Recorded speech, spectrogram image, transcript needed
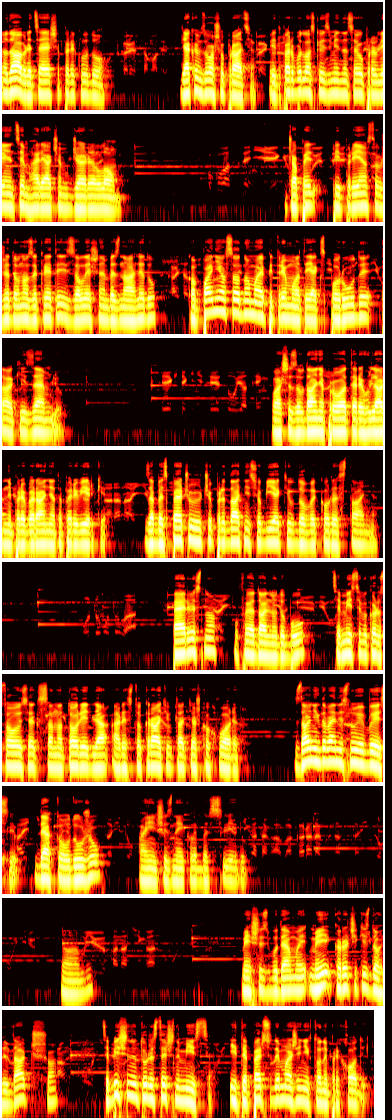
Ну добре, це я ще перекладу. Дякуємо за вашу працю. І тепер, будь ласка, візьміть на це управління цим гарячим джерелом. Хоча підприємство вже давно закрите і залишене без нагляду, компанія все одно має підтримувати як споруди, так і землю. Ваше завдання проводити регулярні перебирання та перевірки, забезпечуючи придатність об'єктів до використання. Первісно, у феодальну добу, це місце використовувалося як санаторій для аристократів та тяжкохворих. З давніх давен існує вислів, дехто одужав, а інші зникли без сліду. Ми щось будемо. Ми, коротше, якийсь доглядач, що? Це більше не туристичне місце, і тепер сюди майже ніхто не приходить.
